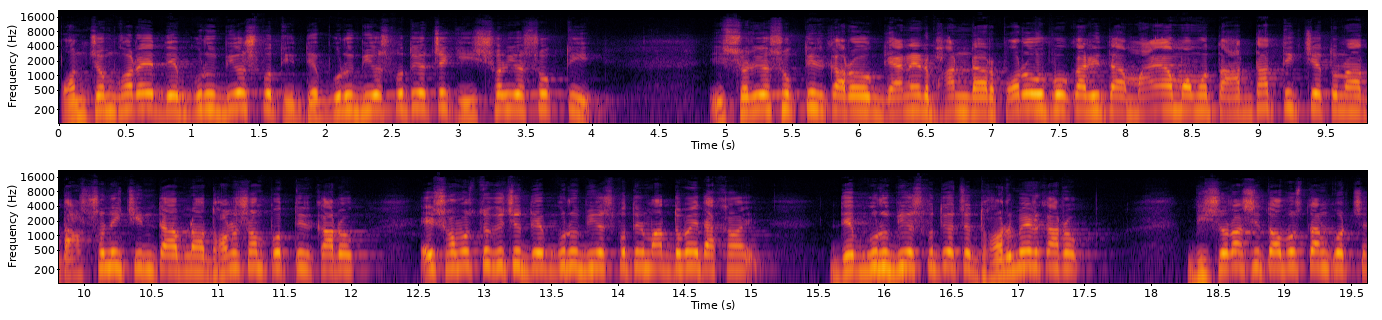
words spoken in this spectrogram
পঞ্চম ঘরে দেবগুরু বৃহস্পতি। দেবগুরু বৃহস্পতি হচ্ছে কি? ঈশ্বরীয় শক্তি। ঈশ্বরীয় শক্তির কারক, জ্ঞানের ভাণ্ডার, পর উপকারিতা, মায়া, মমতা, আধ্যাত্মিক চেতনা, দার্শনিক চিন্তা ভাবনা ধনসম্পত্তির কারক। এই সমস্ত কিছু দেবগুরু বৃহস্পতির মাধ্যমেই দেখা হয়। দেবগুরু বৃহস্পতি হচ্ছে ধর্মের কারক। বিশ্বরাশিতে অবস্থান করছে।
